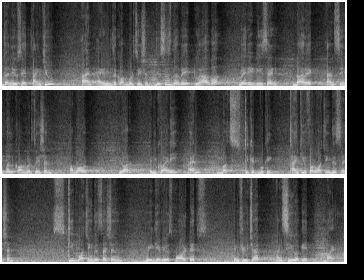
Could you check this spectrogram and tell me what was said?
Then you say thank you and end the conversation. This is the way to have a very decent, direct and simple conversation about your inquiry and bus ticket booking. Thank you for watching this session. Keep watching this session. We give you small tips in future and see you again. Bye.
